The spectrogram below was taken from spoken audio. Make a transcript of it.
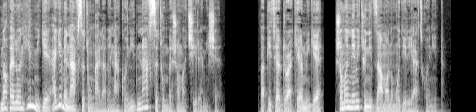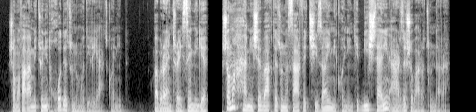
ناپلون هیل میگه اگه به نفستون غلبه نکنید نفستون به شما چیره میشه. و پیتر دراکر میگه شما نمی‌تونید زمان رو مدیریت کنید. شما فقط می‌تونید خودتون رو مدیریت کنید. و براین تریسی میگه شما همیشه وقتتون رو صرف چیزایی می‌کنین که بیشترین ارزش رو براتون دارن.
